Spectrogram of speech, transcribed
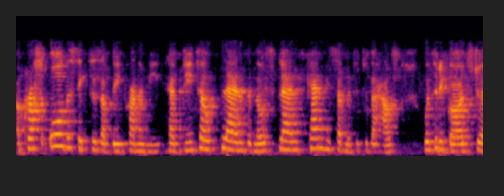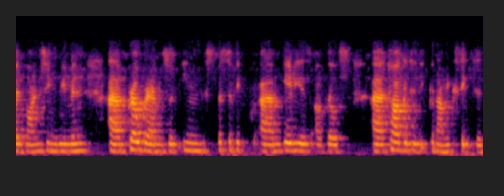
across all the sectors of the economy have detailed plans and those plans can be submitted to the House with regards to advancing women uh, programs within the specific um, areas of those uh, targeted economic sectors.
